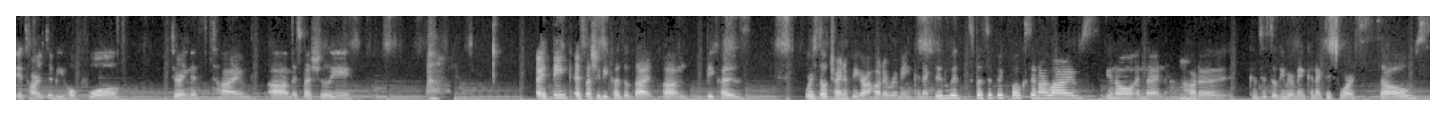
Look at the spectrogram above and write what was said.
it's hard to be hopeful during this time, um, especially. I think, especially because of that, um, because we're still trying to figure out how to remain connected with specific folks in our lives, you know, and then mm-hmm. how to consistently remain connected to ourselves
